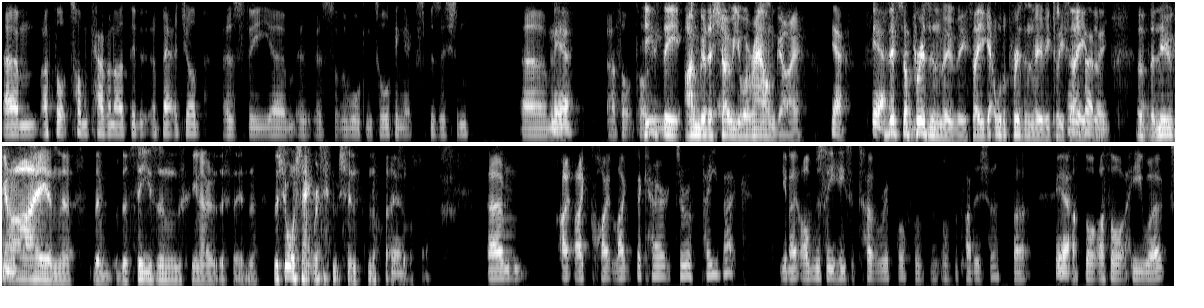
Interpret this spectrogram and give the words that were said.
Um, I thought Tom Cavanagh did a better job as the um, as, as sort of the walking talking exposition. Um, Yeah. I thought, thought He's he- the I'm going to show you around guy. Yeah, yeah. This is a prison movie, so you get all the prison movie cliches exactly. of, of the new guy and the the, the seasoned, you know, the, the, the Shawshank Redemption and all that Yeah. sort of stuff. Um, I, I quite like the character of Payback. You know, obviously he's a total ripoff of the, of the Punisher, but Yeah. I thought I thought he worked.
